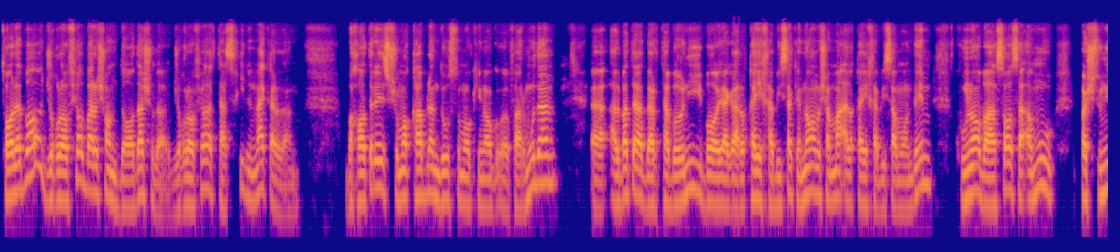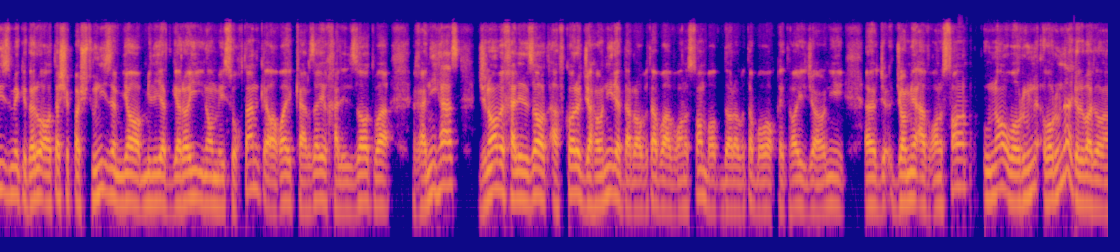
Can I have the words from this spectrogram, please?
طالبا جغرافیا برشان داده شده. جغرافیا را تسخیر نکردن به خاطر شما قبلا دوست ما که فرمودن البته در تبانی با یک القه خبیسه که نامش ما القه خبیسه ماندیم کونا به اساس امو پشتونیزمی که در او آتش پشتونیزم یا ملیتگرایی اینا می سوختن که آقای کرزی خلیلزاد و غنی هست. جناب خلیلزاد افکار جهانی را در رابطه با افغانستان با در رابطه با واقعیت های جهانی جامعه افغانستان اونا وارونه جلوه دادن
